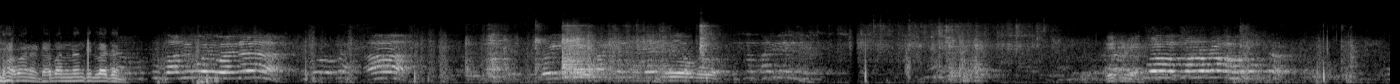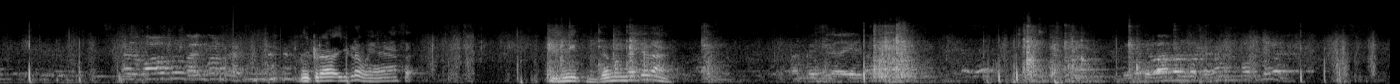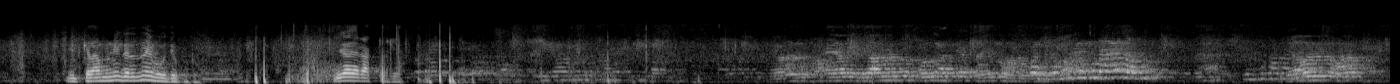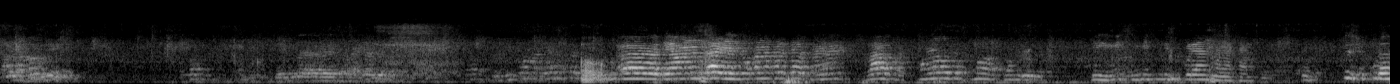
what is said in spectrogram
ढाबा ना ढाबा नंतर लागन इकडं इकडं भया असं मी जमून जाते you. इतक्या लांबून निघतच नाही बहुतेक फोटो या डॉक्टरला देवानंद वीस वीस वीस पुढे आण म्हणा शॅम्पू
